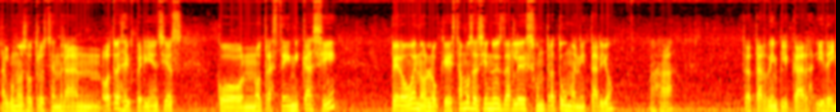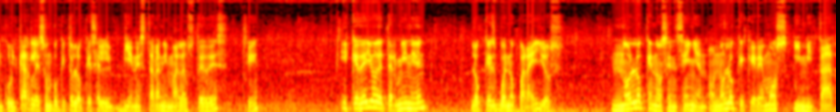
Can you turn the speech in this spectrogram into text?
Algunos otros tendrán otras experiencias con otras técnicas, ¿sí? Pero bueno, lo que estamos haciendo es darles un trato humanitario, ajá, tratar de implicar y de inculcarles un poquito lo que es el bienestar animal a ustedes, ¿sí? Y que de ello determinen lo que es bueno para ellos, no lo que nos enseñan o no lo que queremos imitar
